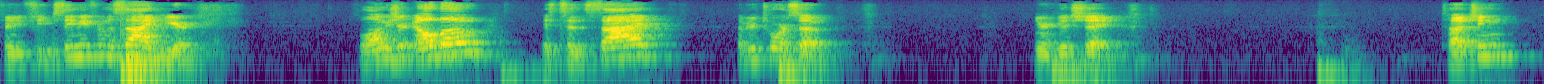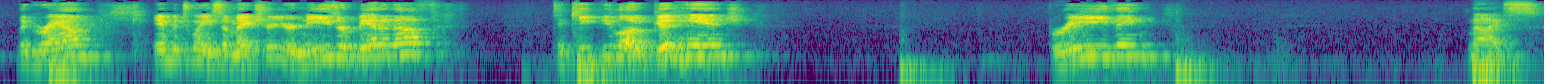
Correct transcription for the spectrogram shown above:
So if you can see me from the side here, as long as your elbow is to the side of your torso, you're in good shape. Touching the ground in between. So make sure your knees are bent enough to keep you low. Good hinge. Breathing. Nice.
